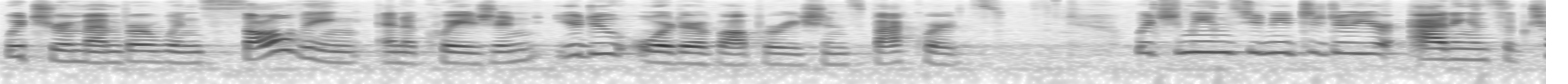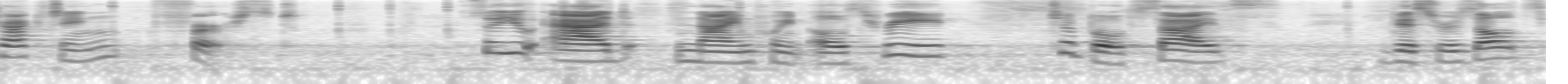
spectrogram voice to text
which remember when solving an equation, you do order of operations backwards, which means you need to do your adding and subtracting first. So you add 9.03 to both sides. This results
